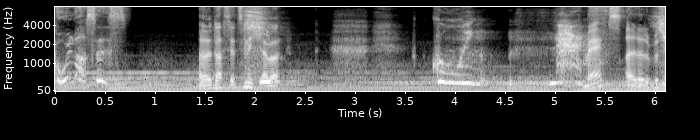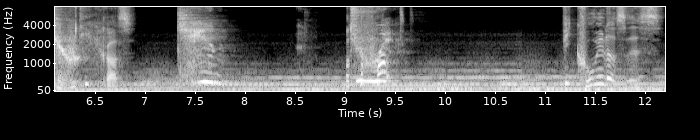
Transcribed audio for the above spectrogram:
Cool das ist. Also das jetzt nicht, aber Going. Max. Max, Alter, du bist ja richtig krass. Can. What the Do fuck? it. Wie cool das ist.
